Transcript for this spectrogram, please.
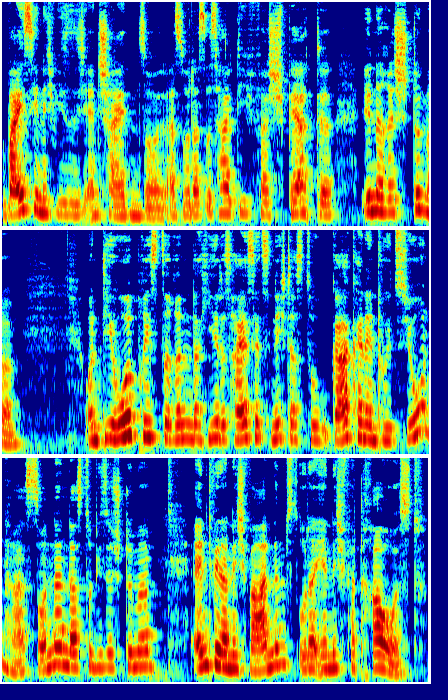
weiß sie nicht, wie sie sich entscheiden soll. Also das ist halt die versperrte innere Stimme. Und die Hohepriesterin hier, das heißt jetzt nicht, dass du gar keine Intuition hast, sondern dass du diese Stimme entweder nicht wahrnimmst oder ihr nicht vertraust.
